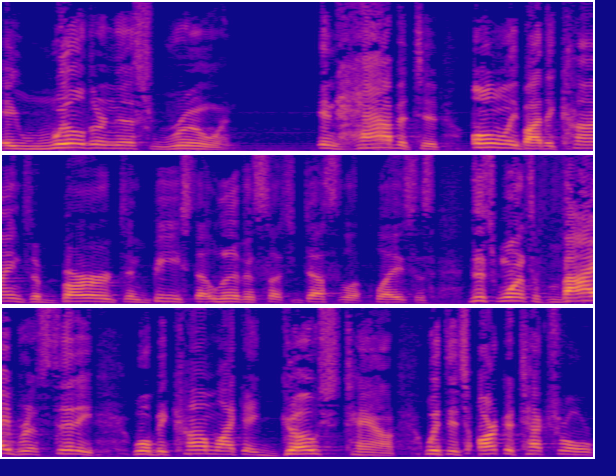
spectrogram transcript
a wilderness ruin inhabited only by the kinds of birds and beasts that live in such desolate places. This once vibrant city will become like a ghost town with its architectural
